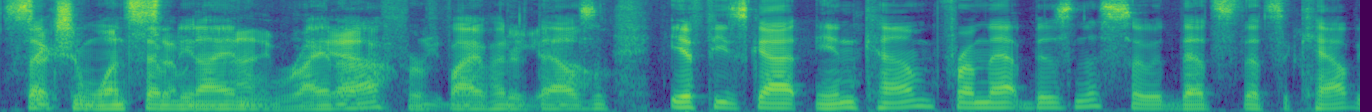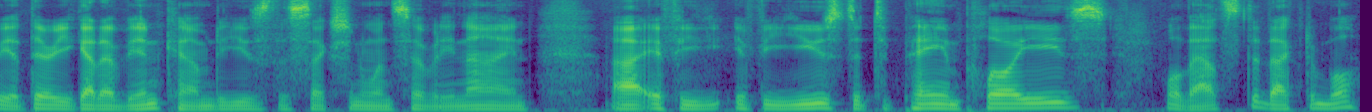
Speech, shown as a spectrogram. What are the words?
Section Section 179 179, write yeah, off for five hundred thousand if he's got income from that business. So that's that's a caveat there. You got to have income to use the Section 179. Uh, if he if he used it to pay employees, well, that's deductible.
